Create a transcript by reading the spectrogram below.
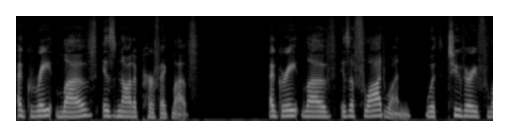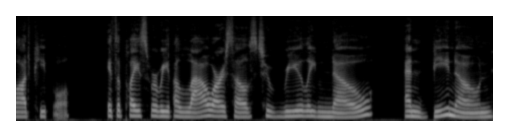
a great love is not a perfect love. A great love is a flawed one with two very flawed people. It's a place where we allow ourselves to really know and be known,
